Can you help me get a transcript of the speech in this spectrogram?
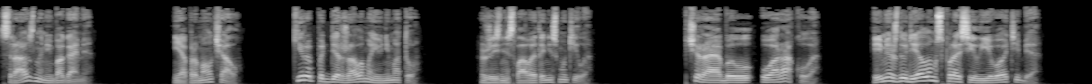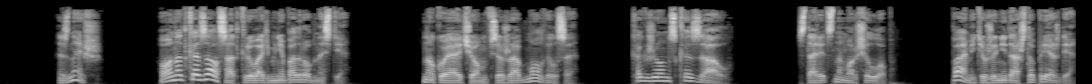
С разными богами. Я промолчал. Кира поддержала мою немоту. Жизнеслава это не смутило. Вчера я был у Оракула, и между делом спросил его о тебе. Знаешь, он отказался открывать мне подробности, но кое о чем все же обмолвился. Как же он сказал? Старец наморщил лоб. Память уже не та, что прежде.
